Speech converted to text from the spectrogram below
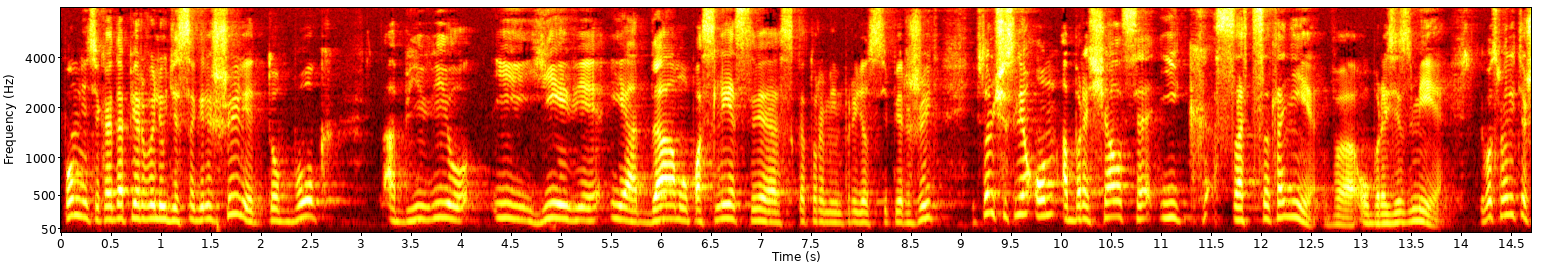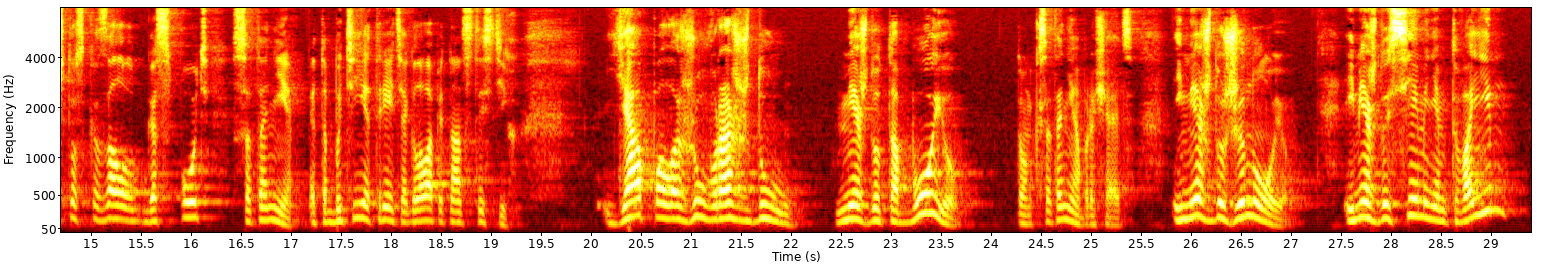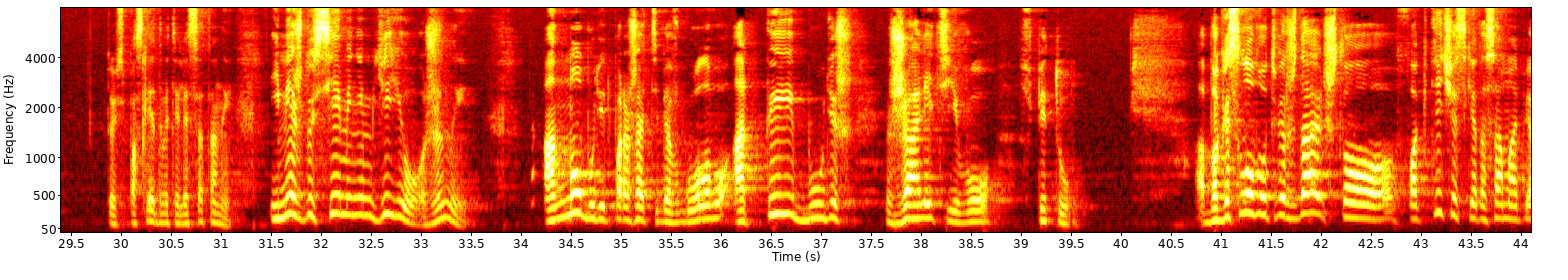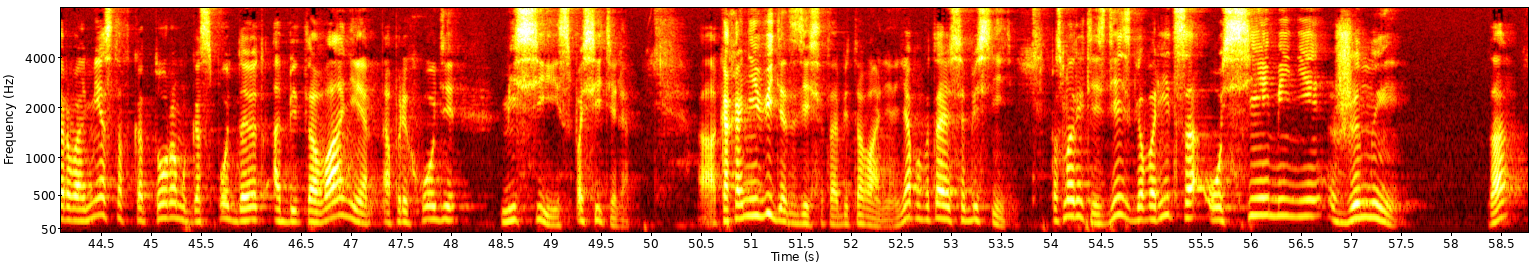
Помните, когда первые люди согрешили, то Бог объявил и Еве, и Адаму последствия, с которыми им придется теперь жить. И в том числе он обращался и к сатане в образе змея. И вот смотрите, что сказал Господь сатане. Это Бытие 3 глава 15 стих. «Я положу вражду между тобою, то он к сатане обращается, и между женою, и между семенем твоим то есть последователя сатаны, и между семенем ее, жены. Оно будет поражать тебя в голову, а ты будешь жалить его в пету. А богословы утверждают, что фактически это самое первое место, в котором Господь дает обетование о приходе Мессии, Спасителя. А как они видят здесь это обетование? Я попытаюсь объяснить. Посмотрите, здесь говорится о семени жены. Да?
